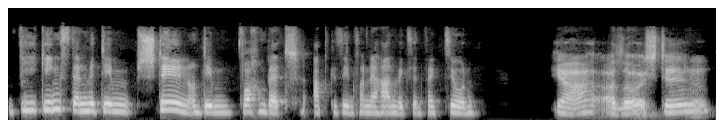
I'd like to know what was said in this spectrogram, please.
Wie ging es denn mit dem Stillen und dem Wochenbett, abgesehen von der Harnwegsinfektion? Ja, also Stillen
